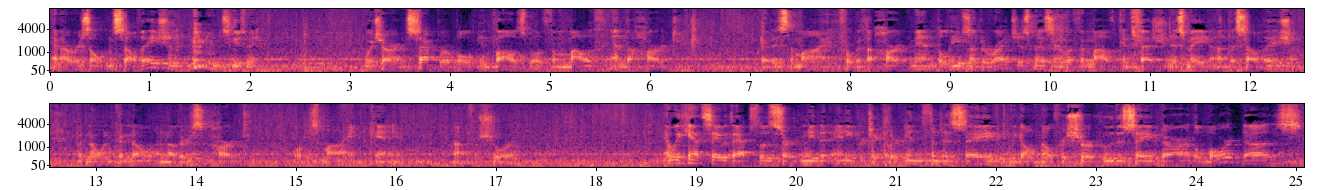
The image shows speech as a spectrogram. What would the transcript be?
and our resultant salvation, excuse me, which are inseparable, involves both the mouth and the heart. That is the mind. For with the heart man believes unto righteousness, and with the mouth confession is made unto salvation. But no one can know another's heart or his mind, can you? Not for sure. And we can't say with absolute certainty that any particular infant is saved. We don't know for sure who the saved are. The Lord does.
